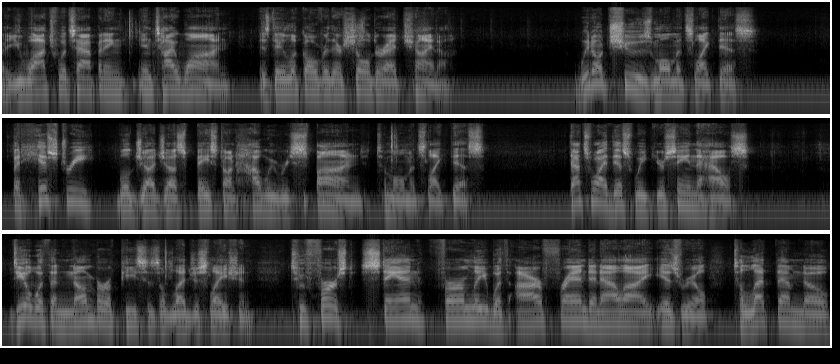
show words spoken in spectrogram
Uh, you watch what's happening in Taiwan as they look over their shoulder at China. We don't choose moments like this, but history will judge us based on how we respond to moments like this. That's why this week you're seeing the House deal with a number of pieces of legislation to first stand firmly with our friend and ally Israel to let them know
